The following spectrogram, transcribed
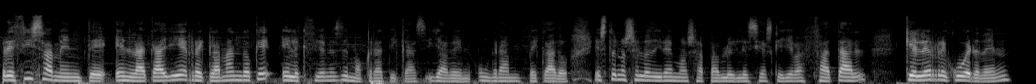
precisamente en la calle reclamando que elecciones democráticas. Ya ven, un gran pecado. Esto no se lo diremos a Pablo Iglesias, que lleva fatal que le recuerden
